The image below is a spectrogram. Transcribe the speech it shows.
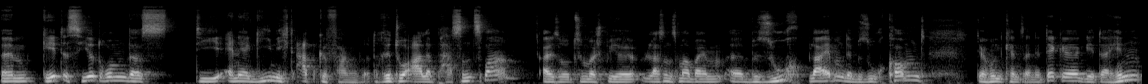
ähm, geht es hier darum, dass die Energie nicht abgefangen wird. Rituale passen zwar, also zum Beispiel, lass uns mal beim äh, Besuch bleiben, der Besuch kommt, der Hund kennt seine Decke, geht dahin,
